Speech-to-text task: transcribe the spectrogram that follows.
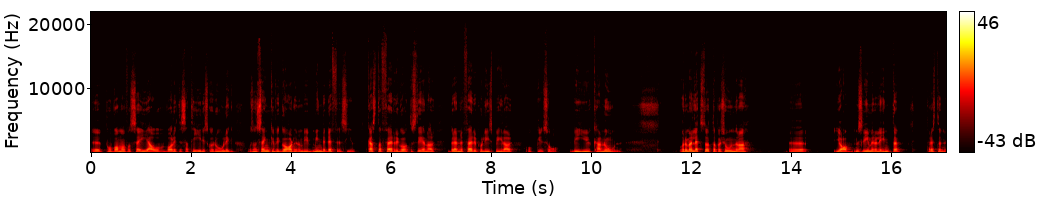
eh, på vad man får säga och vara lite satirisk och rolig och sen sänker vi garden och blir mindre defensiv. Kastar färre gatustenar, bränner färre polisbilar och så. Vi är ju kanon. Och de här lättstötta personerna eh, ja, muslimer eller inte. Förresten,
